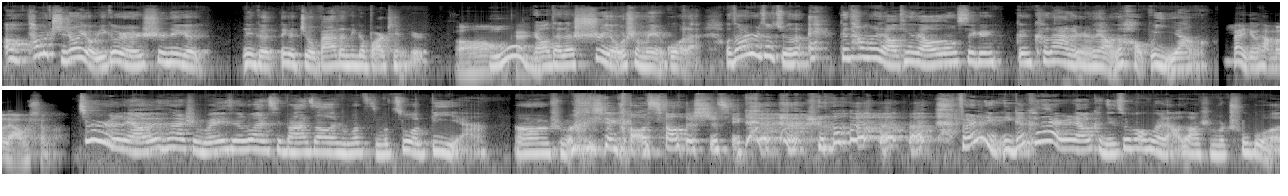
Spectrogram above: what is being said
哦，他们其中有一个人是那个那个那个酒吧的那个 bartender，哦然后他的室友什么也过来。我当时就觉得，哎，跟他们聊天聊的东西跟跟科大的人聊的好不一样啊。那你跟他们聊什么？就是聊一下什么一些乱七八糟的，什么怎么作弊啊，然后什么一些搞笑的事情。反正你你跟科大人聊，肯定最后会聊到什么出国、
